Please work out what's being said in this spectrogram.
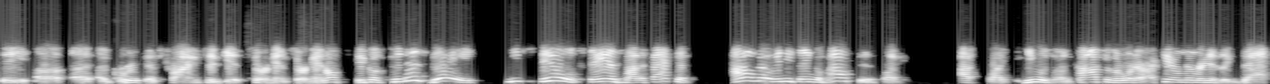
the uh, a, a group that's trying to get Sirhan Sirhan off because to this day he still stands by the fact that I don't know anything about this. Like, I, like he was unconscious or whatever. I can't remember his exact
